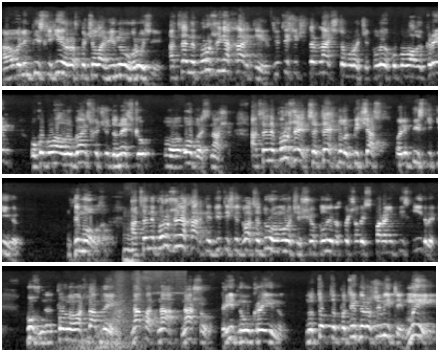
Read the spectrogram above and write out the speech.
Олімпійських ігор розпочала війну в Грузії. А це не порушення Хартії в 2014 році, коли окупували Крим, окупували Луганську чи Донецьку область нашу. А це не порушення, це теж було під час Олімпійських ігор. Зимових. А це не порушення Хартії в 2022 році, що коли розпочались Паралімпійські ігри, був повномасштабний напад на нашу рідну Україну. Ну тобто потрібно розуміти, ми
